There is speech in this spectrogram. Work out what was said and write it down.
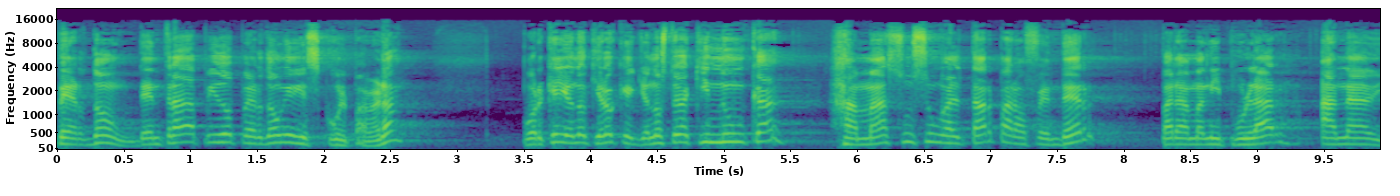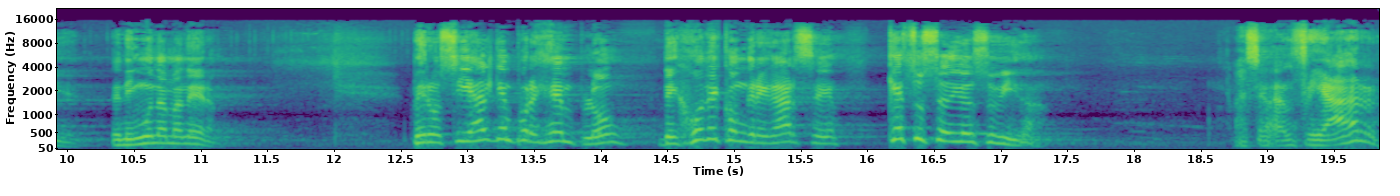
perdón, de entrada pido perdón y disculpa, ¿verdad? Porque yo no quiero que, yo no estoy aquí nunca, jamás uso un altar para ofender, para manipular a nadie, de ninguna manera. Pero si alguien, por ejemplo, dejó de congregarse, ¿qué sucedió en su vida? Ah, se va a enfriar.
